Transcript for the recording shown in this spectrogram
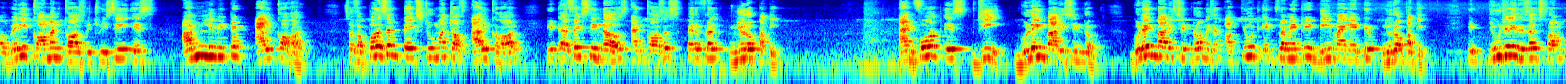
a very common cause which we see is unlimited alcohol. So if a person takes too much of alcohol, it affects the nerves and causes peripheral neuropathy. And fourth is G, Guillain-Barre syndrome. Guillain-Barre syndrome is an acute inflammatory demyelinative neuropathy. It usually results from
